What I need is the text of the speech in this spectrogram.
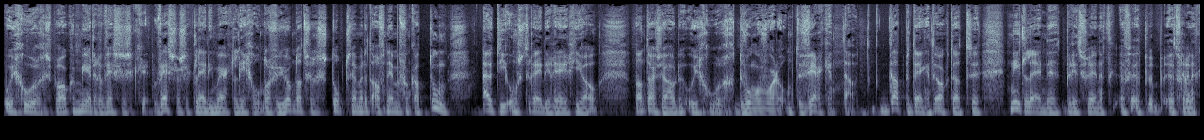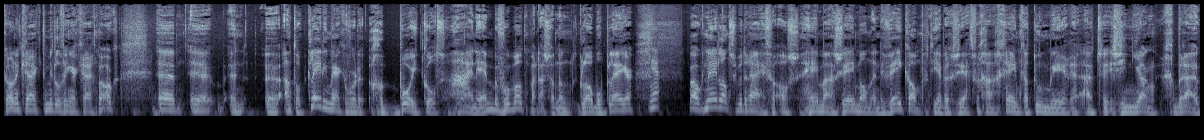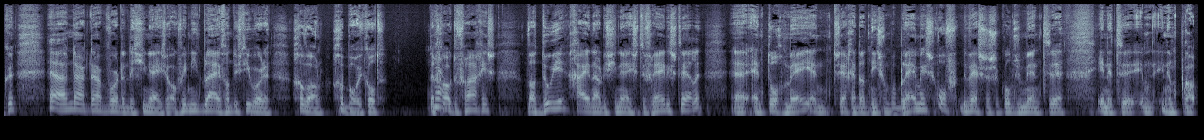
Oeigoeren gesproken. Meerdere westerse, westerse kledingmerken liggen onder vuur... omdat ze gestopt zijn met het afnemen van katoen uit die omstreden regio. Want daar zouden Oeigoeren gedwongen worden om te werken. Nou, dat betekent ook dat uh, niet alleen het, Brits Verenigd, uh, het, het, Verenigd Koninkrijk de middelvinger krijgt... maar ook uh, een aantal kledingmerken worden geboycott. H&M bijvoorbeeld, maar dat is dan een global player... Ja. Maar ook Nederlandse bedrijven als Hema, Zeeman en de Weekamp... die hebben gezegd, we gaan geen katoen meer uit Xinjiang gebruiken. Ja, daar, daar worden de Chinezen ook weer niet blij van. Dus die worden gewoon geboycott. De ja. grote vraag is, wat doe je? Ga je nou de Chinezen tevreden stellen uh, en toch mee en zeggen dat het niet zo'n probleem is? Of de westerse consument uh, in, het, uh, in, in, een pro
